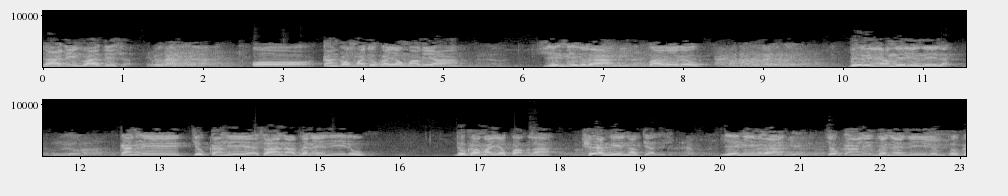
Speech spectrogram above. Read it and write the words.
ဇာတိဘာသစ္စာဒုက္ခသစ္စာဩကံကောင်းမှဒုက္ခရောက်မှာဖေဟာရိပ်မိကလားပါတယ်တော့ဘယ်ရင်မေးရင်သေးလား ကံလေးကျုပ်ကံလေးရဲ့အစအနာဘယ်နဲ့နေတော့ဒုက္ခမှရောက်ပါမလားထဲ့မေးနောက်ကြလို့ရင်းနေမလားကျုပ်ကံလေးဘယ်နဲ့နေတော့ဒုက္ခ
